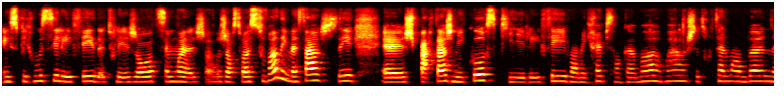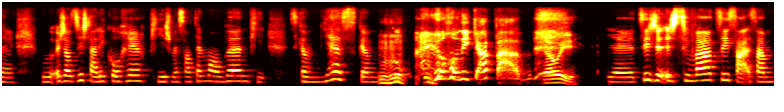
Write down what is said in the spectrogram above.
inspirer aussi les filles de tous les jours. Tu sais, moi, je, reçois souvent des messages, tu sais, euh, je partage mes courses, puis les filles vont m'écrire, puis sont comme « Ah, oh, wow, je te trouve tellement bonne! Aujourd'hui, je suis allée courir, puis je me sens tellement bonne! » Puis c'est comme « Yes! » comme mhm. on est capable! Ah oui! Euh, tu sais, souvent, tu sais, ça, ça me.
